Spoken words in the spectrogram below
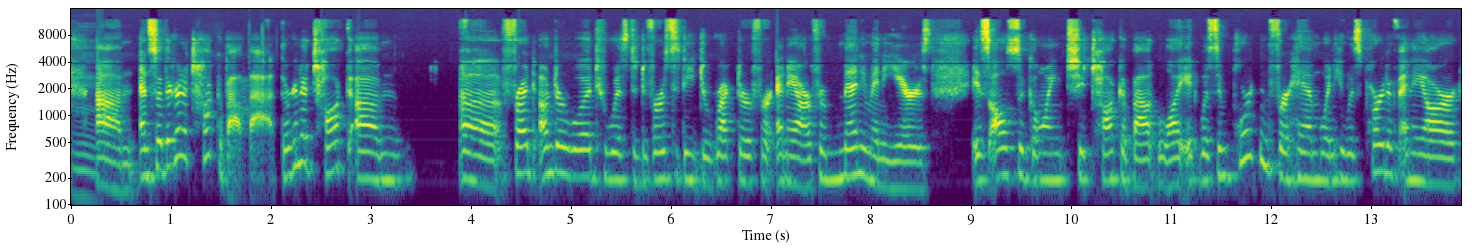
mm. um, and so they're going to talk about that they're going to talk um, uh, Fred Underwood, who was the diversity director for NAR for many, many years, is also going to talk about why it was important for him when he was part of NAR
